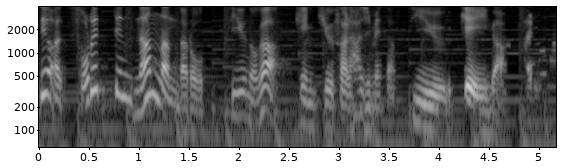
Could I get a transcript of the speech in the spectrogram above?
ではそれって何なんだろうっていうのが研究され始めたっていう経緯があります。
